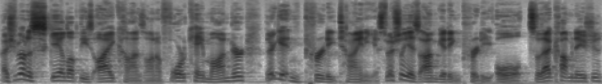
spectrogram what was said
I should be able to scale up these icons on a 4K monitor. They're getting pretty tiny, especially as I'm getting pretty old. So that combination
